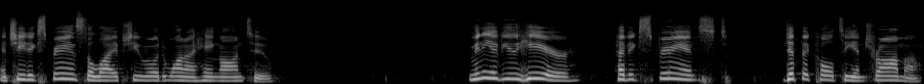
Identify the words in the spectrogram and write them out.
And she'd experienced a life she would want to hang on to. Many of you here have experienced difficulty and trauma.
